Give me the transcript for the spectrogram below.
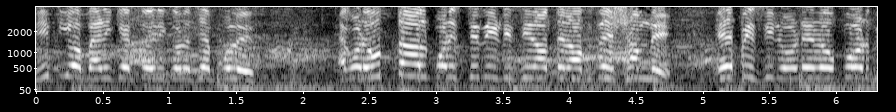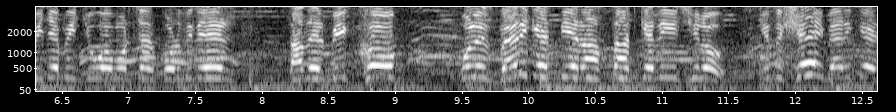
দ্বিতীয় ব্যারিকেড তৈরি করেছে পুলিশ। একেবারে উত্তাল পরিস্থিতি ডিসি নর্থের অফিসের সামনে। এপিসি রোডের ওপর বিজেপি যুব মোর্চার কর্মীদের, তাদের বিক্ষোভ। পুলিশ ব্যারিকেড দিয়ে রাস্তা আটকে দিয়েছিল, কিন্তু সেই ব্যারিকেড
